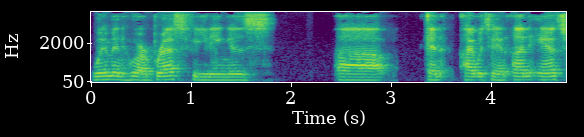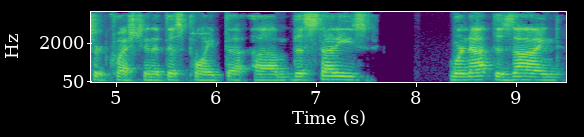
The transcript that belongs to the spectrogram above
women who are breastfeeding is, uh, and I would say, an unanswered question at this point. The, um, the studies were not designed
